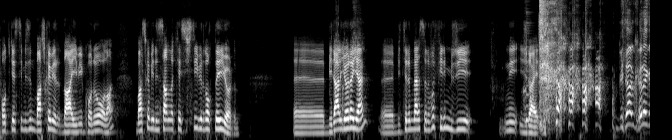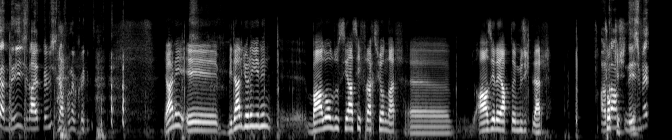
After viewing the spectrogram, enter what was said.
podcast'imizin başka bir daimi konuğu olan başka bir insanla kesiştiği bir noktayı gördüm. E, Bilal Göregen e, bitirimler sınıfı film müziğini icra etmiş. Bilal Göregen neyi icra etmemiş kafana koyayım. Yani e, Bilal Göregen'in e, bağlı olduğu siyasi fraksiyonlar, e, ağzıyla yaptığı müzikler, Çok Adam çeşitli. Necmet,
